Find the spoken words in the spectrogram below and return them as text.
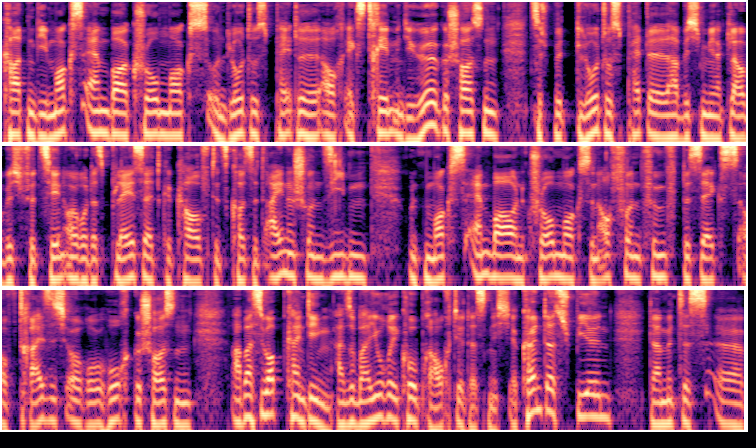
Karten wie Mox Amber, Chromox und Lotus Petal auch extrem in die Höhe geschossen. Zum Beispiel Lotus Petal habe ich mir, glaube ich, für 10 Euro das Playset gekauft. Jetzt kostet eine schon 7 und Mox Amber und Chromox sind auch von 5 bis 6 auf 30 Euro hochgeschossen. Aber es ist überhaupt kein Ding. Also bei Yuriko braucht ihr das nicht. Ihr könnt das spielen, damit es äh,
